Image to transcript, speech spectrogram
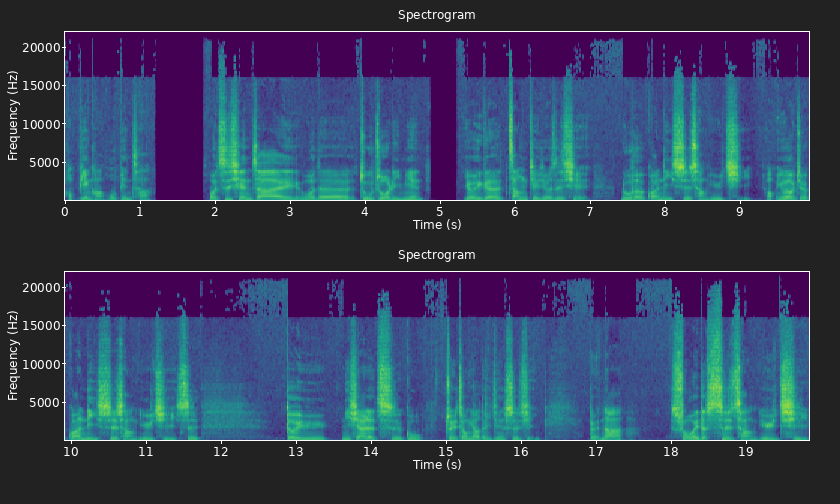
哦，变好或变差。我之前在我的著作里面有一个章节，就是写如何管理市场预期。哦，因为我觉得管理市场预期是对于你现在的持股最重要的一件事情。对，那所谓的市场预期，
